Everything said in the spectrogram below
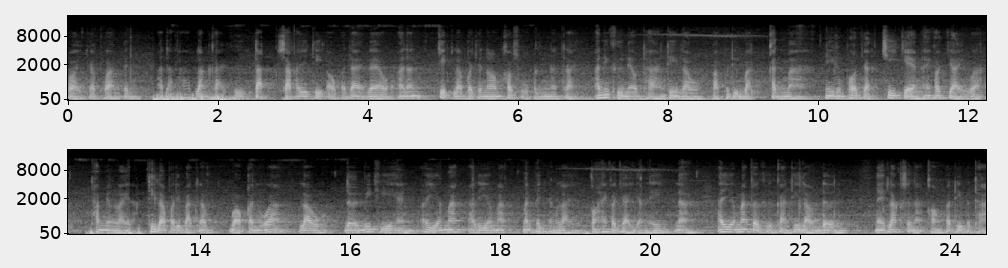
ปล่อยจากความเป็น อัตภาพร่างกายคือตัดสักยิธิออกไปได้แล้ว อันนั้นจิตเราก็จะน้อมเข้าสู่พระนัตรัยอันนี้คือแนวทางที่เราปฏิบัติกันมา นี่หลวงพ่อจะชี้แจงให้เข้าใจว่าทำอย่างไรล่ะ ที่เราปฏิบัติเราบอกกันว่าเราเดินวิถีแห่งอริยมรรคอริยมรรคมันเป็นอย่างไร ก็ให้เข้าใจอย่างนี้นะอริยมรรคก็คือการที่เราเดินในลักษณะของปฏิปทา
